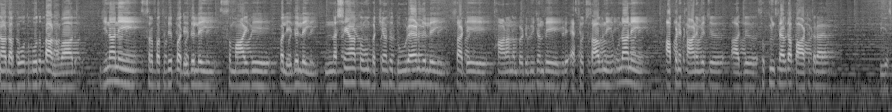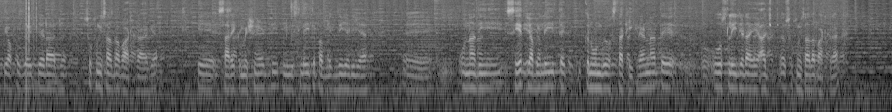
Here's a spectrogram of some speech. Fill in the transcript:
ਇਹਨਾਂ ਦਾ ਬਹੁਤ ਬਹੁਤ ਧੰਨਵਾਦ, ਜਿਨ੍ਹਾਂ ਨੇ ਸਰਬੱਤ ਦੇ ਭਲੇ ਦੇ ਲਈ, ਸਮਾਜ ਦੇ ਭਲੇ ਦੇ ਲਈ, ਨਸ਼ਿਆਂ ਤੋਂ ਬੱਚਿਆਂ ਤੋਂ ਦੂਰ ਰਹਿਣ ਦੇ ਲਈ ਸਾਡੇ ਥਾਣਾ ਨੰਬਰ ਡਿਵੀਜ਼ਨ ਦੇ ਜਿਹੜੇ ਐਸਓਚ ਸਾਹਿਬ ਨੇ, ਉਹਨਾਂ ਨੇ ਆਪਣੇ ਥਾਣੇ ਵਿੱਚ ਅੱਜ ਸੁਖਮਨੀ ਸਾਹਿਬ ਦਾ ਪਾਠ ਕਰਾਇਆ। ਡੀਐਸਪੀ ਆਫਿਸ ਦੇ ਵਿੱਚ ਜਿਹੜਾ ਅੱਜ ਸੁਖਮਨੀ ਸਾਹਿਬ ਦਾ ਪਾਠ ਕਰਾਇਆ ਗਿਆ। ਇਹ ਸਾਰੇ ਕਮਿਸ਼ਨਰੇਟ ਦੀ, ਪੁਲਿਸ ਲਈ ਤੇ ਪਬਲਿਕ ਦੀ ਜਿਹੜੀ ਹੈ ਉਹਨਾਂ ਦੀ ਸਿਹਤ ਜਾਬੀ ਲਈ ਤੇ ਕਾਨੂੰਨ ਵਿਵਸਥਾ ਠੀਕ ਰਹਿਣ ਨਾਲ ਤੇ ਉਸ ਲਈ ਜਿਹੜਾ ਇਹ ਅੱਜ ਸੁਖਮਨੀ ਸਾਹਿਬ ਦਾ ਪਾਠ ਕਰਾਇਆ।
